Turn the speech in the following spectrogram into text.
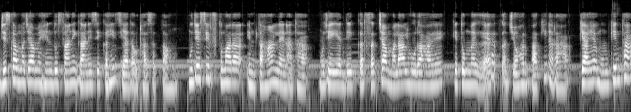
जिसका मज़ा मैं हिंदुस्तानी गाने से कहीं ज़्यादा उठा सकता हूँ। मुझे सिर्फ़ तुम्हारा इम्तहान लेना था। मुझे यह देखकर सच्चा मलाल हो रहा है कि तुम में गैरत का जौहर बाकी न रहा। क्या यह मुमकिन था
